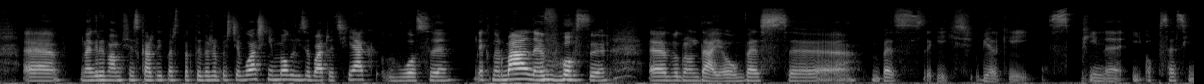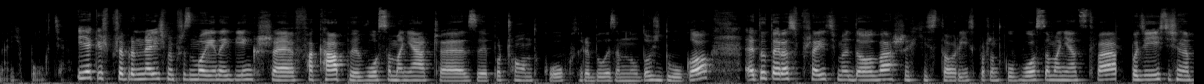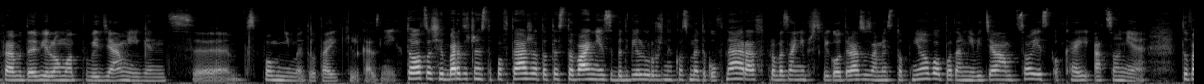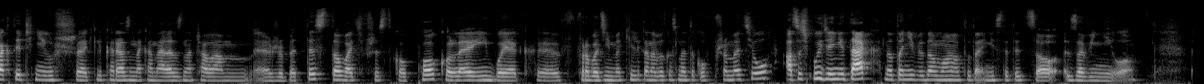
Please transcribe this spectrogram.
nagrywam się z każdej perspektywy, żebyście właśnie mogli zobaczyć, jak włosy, jak normalne włosy e, wyglądają bez, e, bez jakiejś wielkiej spiny i obsesji na ich punkcie. I jak już przebrnęliśmy przez moje największe fakapy włosomaniacze z początku, które były ze mną dość długo, e, to teraz przejdźmy do Waszych historii z początku włosomaniactwa. Podzieliście się naprawdę wieloma odpowiedziami, więc e, wspomnimy tutaj kilka z nich. To, co się bardzo często powtarza, to testowanie zbyt wielu różnych kosmetyków naraz, wprowadzanie wszystkiego od razu zamiast stopniowo, potem nie wiedziałam, co jest ok, a co nie. Tu faktycznie już e, kilka razy na kanale zaznaczałam, żeby testować wszystko po kolei, kolei, bo jak e, wprowadzimy kilka nowych kosmetyków w przemyciu, a coś pójdzie nie tak, no to nie wiadomo tutaj niestety co zawiniło.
